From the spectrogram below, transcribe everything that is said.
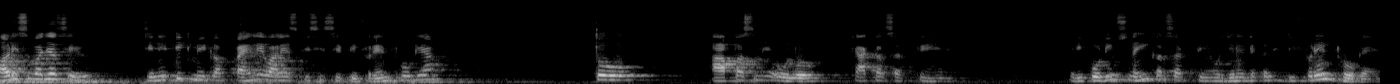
और इस वजह से जेनेटिक मेकअप पहले वाले स्पीसीज से डिफरेंट हो गया तो आपस में वो लोग क्या कर सकते हैं? रिप्रोड्यूस नहीं कर सकते हैं और जेनेटिकली डिफरेंट हो गए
